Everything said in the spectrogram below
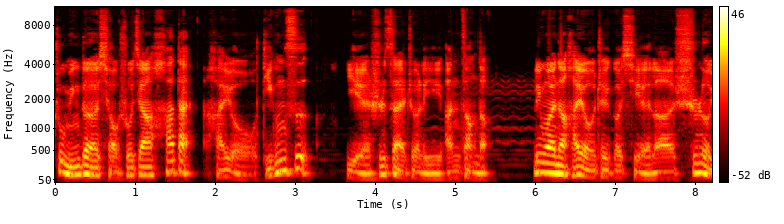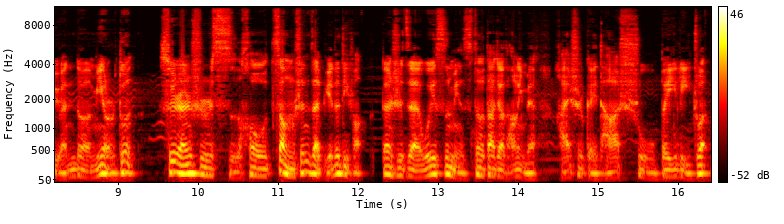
著名的小说家哈代还有狄更斯也是在这里安葬的。另外呢，还有这个写了《失乐园》的米尔顿，虽然是死后葬身在别的地方，但是在威斯敏斯特大教堂里面还是给他树碑立传。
